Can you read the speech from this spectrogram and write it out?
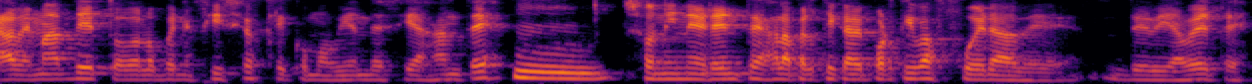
además de todos los beneficios que, como bien decías antes, mm. son inherentes a la práctica deportiva fuera de, diabetes.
